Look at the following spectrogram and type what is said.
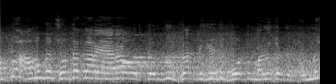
அப்போ அவங்க சொந்தக்காரன் யாராவது ஒருத்தர் வந்து பிரட்டி கேட்டு போட்டு மழுக்கட்டுன்னு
